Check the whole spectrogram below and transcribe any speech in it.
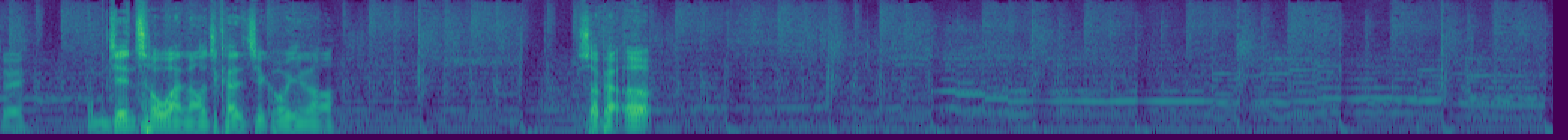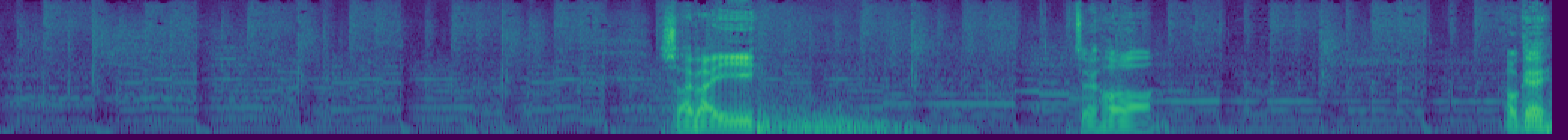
对，我们今天抽完，然后就开始接口音了。刷牌二。甩牌一，最后了。OK，time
